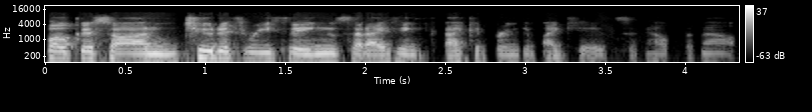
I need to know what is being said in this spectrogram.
focus on two to three things that I think I could bring to my kids and help them out.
